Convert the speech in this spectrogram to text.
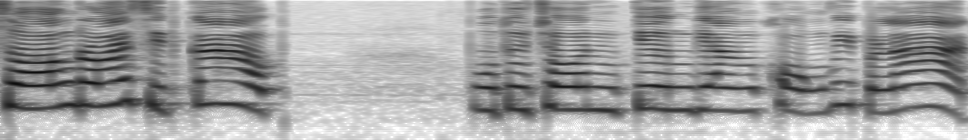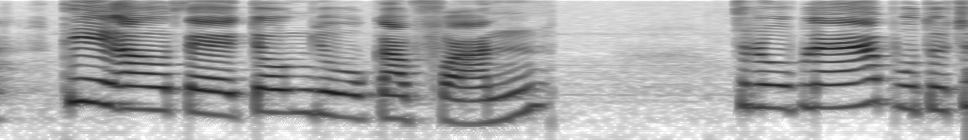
219 ปุถุชนจึงยังคงวิปลาสที่เอาแต่จมอยู่กับฝัน สรุปแล้วปุถุช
